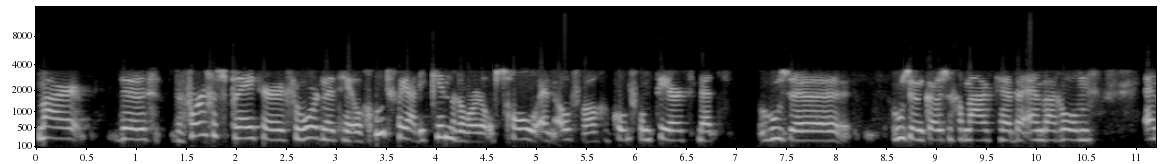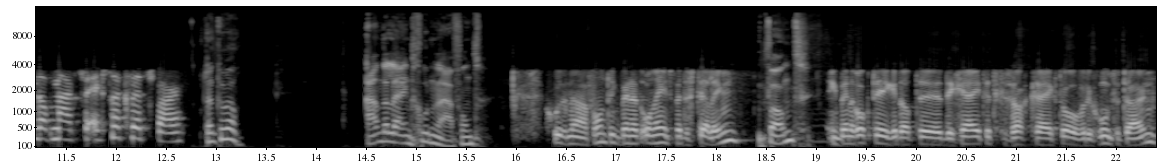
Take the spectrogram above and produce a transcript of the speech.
Maar de, de vorige spreker verwoordde het heel goed. Van ja, die kinderen worden op school en overal geconfronteerd met hoe ze, hoe ze een keuze gemaakt hebben en waarom. En dat maakt ze extra kwetsbaar. Dank u wel. Aan de lijn, goedenavond. Goedenavond, ik ben het oneens met de stelling. Want? Ik ben er ook tegen dat eh, de geit het gezag krijgt over de groentetuin.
